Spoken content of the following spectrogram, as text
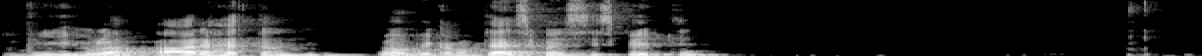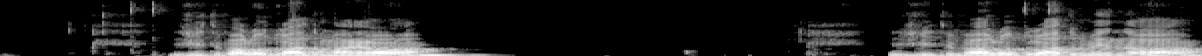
vírgula, área retângulo. Vamos ver o que acontece com esse script. Digita o valor do lado maior, Digite o valor do lado menor.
